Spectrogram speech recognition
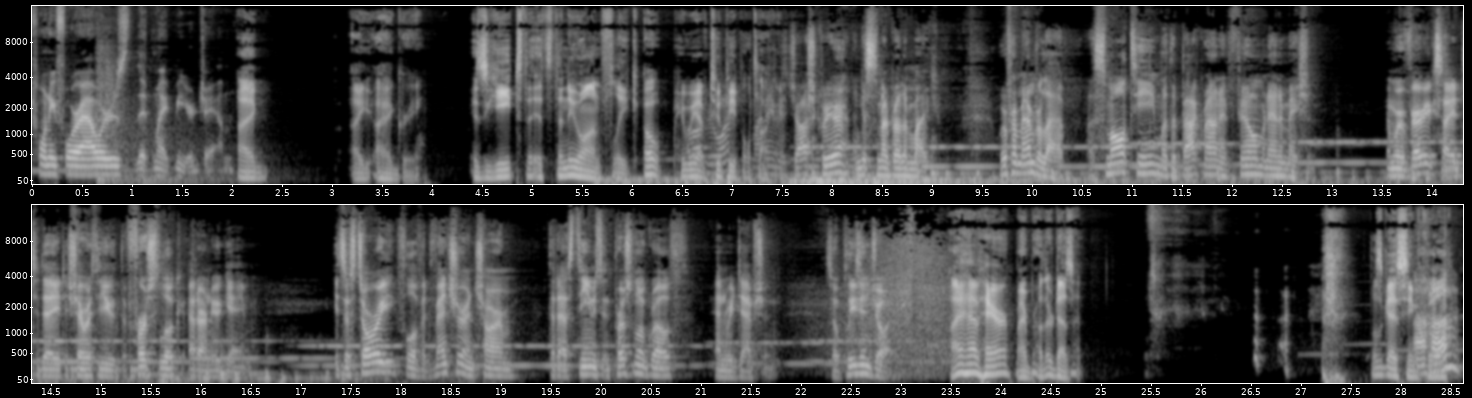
24 hours, that might be your jam. I I, I agree. Is Yeet? The, it's the new on fleek. Oh, here we have two people My talking. name is Josh Grier, and this is my brother Mike. We're from Ember Lab, a small team with a background in film and animation. and we're very excited today to share with you the first look at our new game. It's a story full of adventure and charm that has themes in personal growth and redemption. So please enjoy. I have hair. My brother doesn't. Those guys seem Uh-huh. cool.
